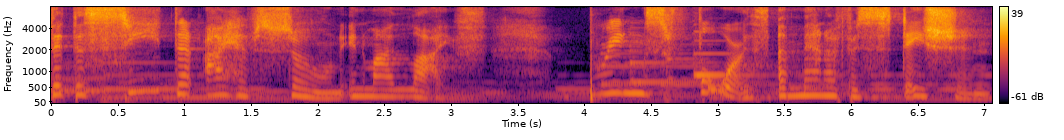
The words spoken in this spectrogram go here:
that the seed that I have sown in my life brings forth a manifestation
